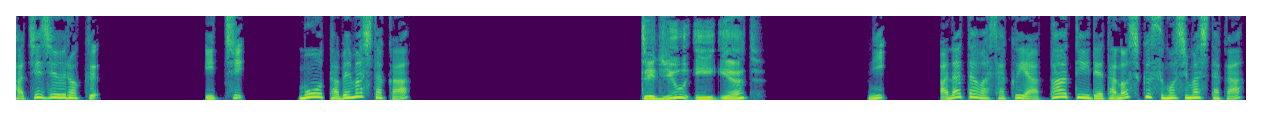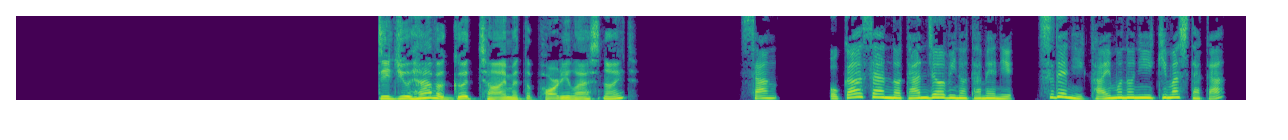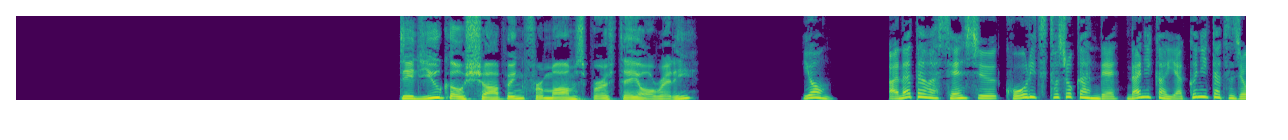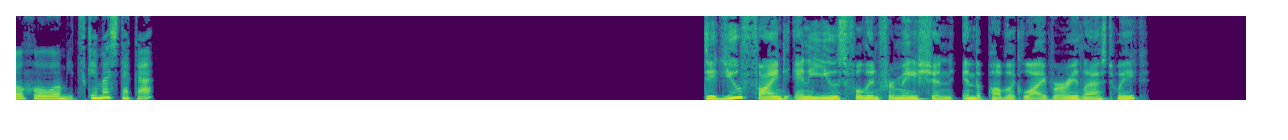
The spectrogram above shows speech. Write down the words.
86。1、もう食べましたか？Did you eat yet? 2、あなたは昨夜パーティーで楽しく過ごしましたか？Did you have a good time at the party last night? 3、お母さんの誕生日のためにすでに買い物に行きましたか？Did you go shopping for mom's birthday already? 4. あなたは先週公立図書館で何か役に立つ情報を見つけましたか Did you find any useful information in the public library last week?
